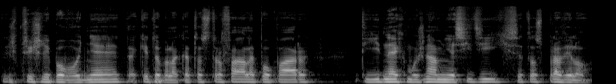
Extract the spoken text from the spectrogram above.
Když přišli povodně, taky to byla katastrofa, ale po pár týdnech, možná měsících se to spravilo.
